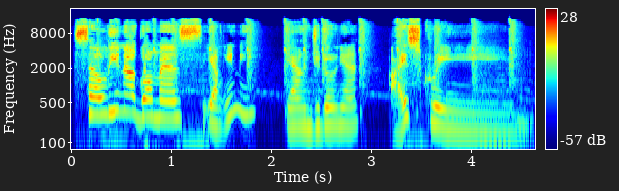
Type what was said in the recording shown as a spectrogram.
Selena Gomez yang ini yang judulnya ice cream.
